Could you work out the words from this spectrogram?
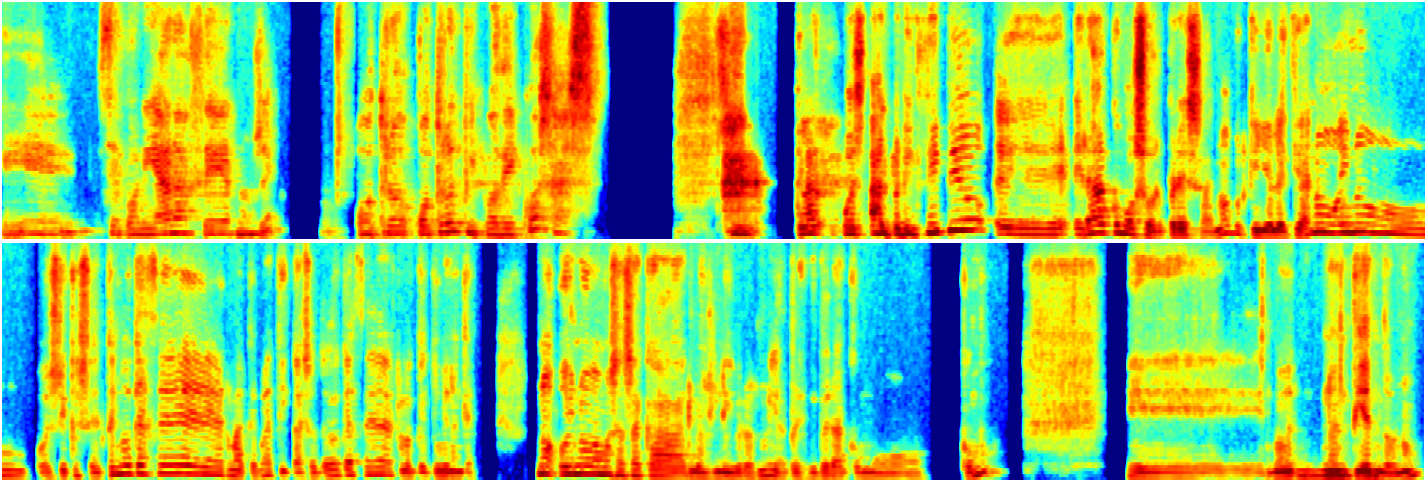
eh, se ponían a hacer, no sé, otro, otro tipo de cosas. Sí, claro, pues al principio eh, era como sorpresa, ¿no? Porque yo le decía, no, hoy no, pues sí que sé, tengo que hacer matemáticas o tengo que hacer lo que tuvieran que hacer. No, hoy no vamos a sacar los libros, ¿no? Y al principio era como, ¿cómo? Eh, no, no, entiendo, ¿no?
